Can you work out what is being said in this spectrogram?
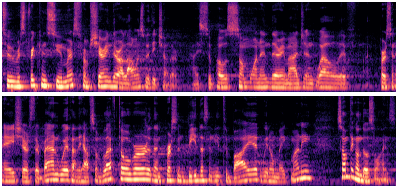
to restrict consumers from sharing their allowance with each other. I suppose someone in there imagined, well, if person A shares their bandwidth and they have some leftover, then person B doesn't need to buy it, we don't make money, something on those lines.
